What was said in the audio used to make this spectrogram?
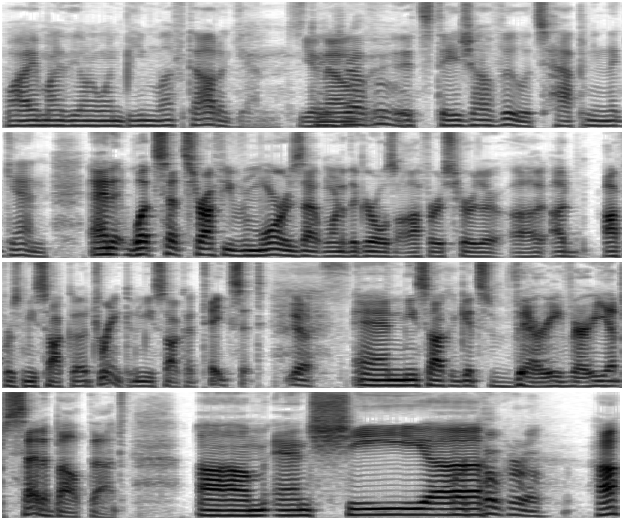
"Why am I the only one being left out again? you know, vu. it's deja vu. It's happening again." And it, what sets her off even more is that one of the girls offers her uh, uh, offers Misaka a drink, and Misaka takes it, Yes. and Misaka gets very very upset about that. Um, and she, uh, Kokoro. huh?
